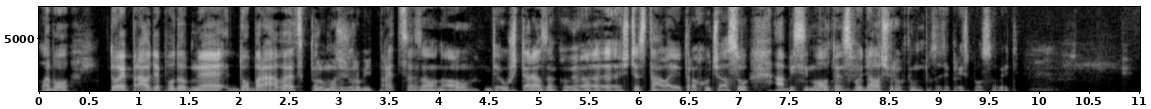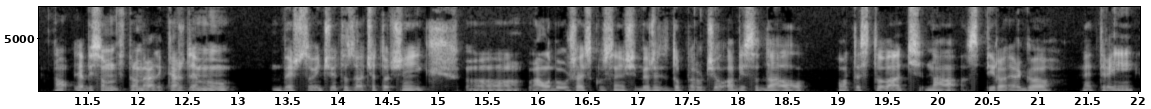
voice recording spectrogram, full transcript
Lebo to je pravdepodobne dobrá vec, ktorú môžeš urobiť pred sezónou, kde už teraz akože ešte stále je trochu času, aby si mohol ten svoj ďalší rok tomu v podstate prispôsobiť. No, ja by som v prvom rade každému bežcovi, či je to začiatočník alebo už aj skúsenejší bežec doporučil, aby sa dal otestovať na spiroergometrii.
